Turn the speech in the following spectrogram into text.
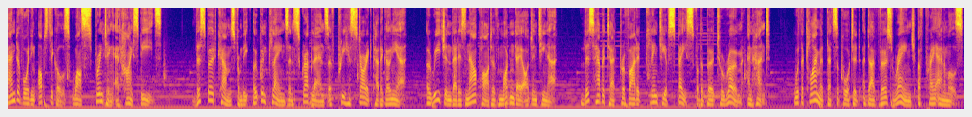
and avoiding obstacles while sprinting at high speeds. This bird comes from the open plains and scrublands of prehistoric Patagonia, a region that is now part of modern-day Argentina. This habitat provided plenty of space for the bird to roam and hunt, with a climate that supported a diverse range of prey animals.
